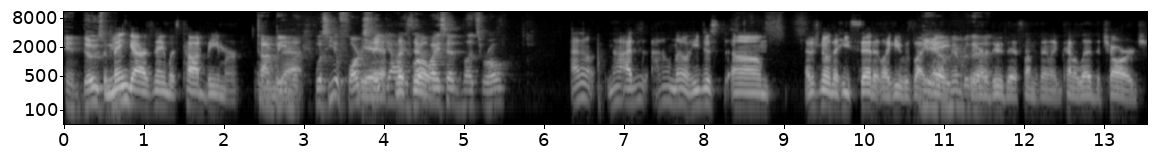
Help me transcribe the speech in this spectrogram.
and those The people- main guy's name was Todd Beamer. Todd Beamer that? was he a Florida Yeah, State guy? let's Is that roll. why he said let's roll? I don't no, I just I don't know. He just um I just know that he said it like he was like, Yeah, I remember we gotta do this kind of thing, like kinda led the charge.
